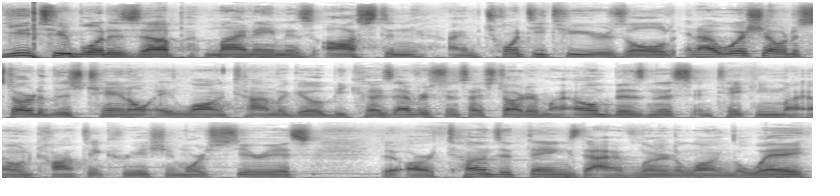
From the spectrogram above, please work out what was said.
YouTube, what is up? My name is Austin. I'm 22 years old, and I wish I would have started this channel a long time ago ago because ever since I started my own business and taking my own content creation more serious, there are tons of things that I've learned along the way,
